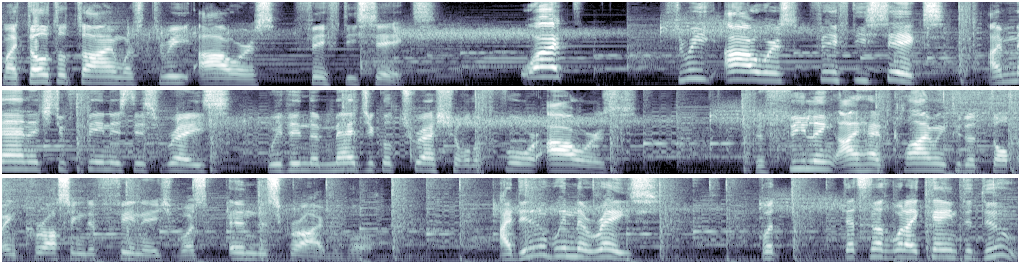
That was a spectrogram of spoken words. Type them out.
My total time was 3 hours 56. What? 3 hours 56. I managed to finish this race within the magical threshold of 4 hours. The feeling I had climbing to the top and crossing the finish was indescribable. I didn't win the race, but that's not what I came to do.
